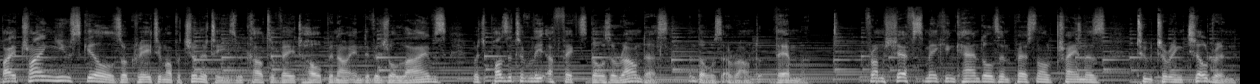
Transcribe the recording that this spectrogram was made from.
By trying new skills or creating opportunities, we cultivate hope in our individual lives, which positively affects those around us and those around them. From chefs making candles and personal trainers tutoring children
